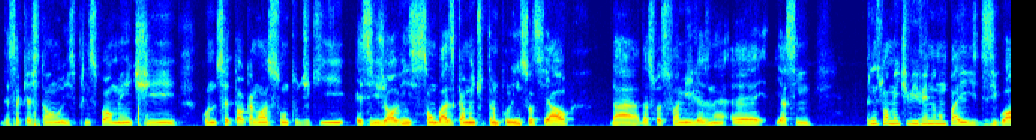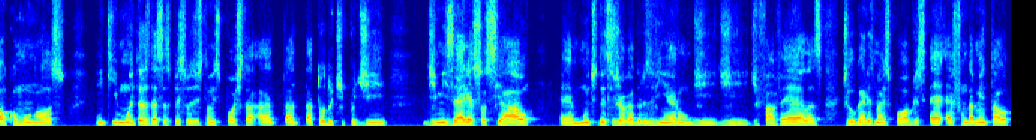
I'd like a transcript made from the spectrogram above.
dessa questão, Luiz, principalmente quando você toca no assunto de que esses jovens são basicamente o trampolim social da, das suas famílias, né? É, e assim, principalmente vivendo num país desigual como o nosso, em que muitas dessas pessoas estão expostas a, a, a todo tipo de, de miséria social, é, muitos desses jogadores vieram de, de, de, favelas, de lugares mais pobres. É, é, fundamental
